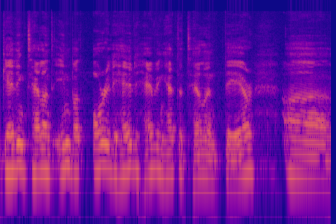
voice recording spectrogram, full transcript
getting talent in, but already had, having had the talent there, uh,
